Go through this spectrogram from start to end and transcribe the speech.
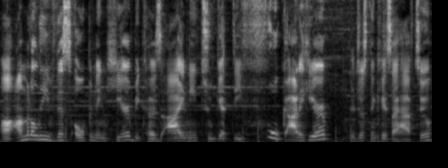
Uh, I'm gonna leave this opening here because I need to get the fuck out of here, just in case I have to.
